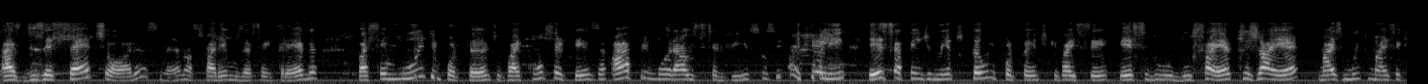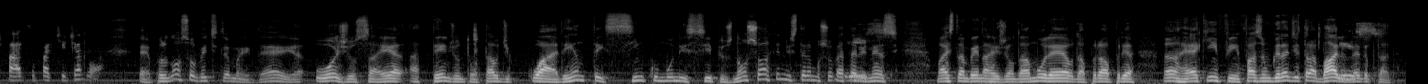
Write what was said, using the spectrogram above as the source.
às 17 horas, né? Nós faremos essa entrega vai ser muito importante, vai com certeza aprimorar os serviços e vai ter ali esse atendimento tão importante que vai ser esse do, do SAER, que já é, mas muito mais equipado a partir de agora. É, para o nosso ouvinte ter uma ideia, hoje o SAER atende um total de 45 municípios, não só aqui no extremo sul catarinense, mas também na região da Amurel, da própria ANREC, enfim, faz um grande trabalho, né, Isso. né, deputada?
